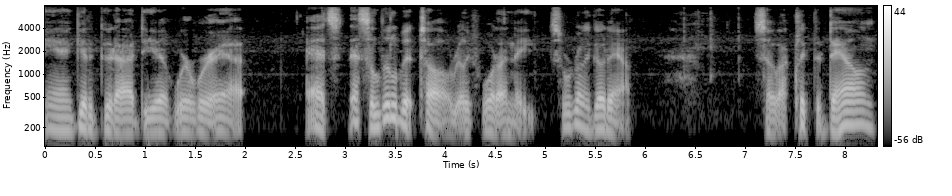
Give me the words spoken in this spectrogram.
and get a good idea of where we're at. That's, that's a little bit tall really for what I need. So we're going to go down. So I click the down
